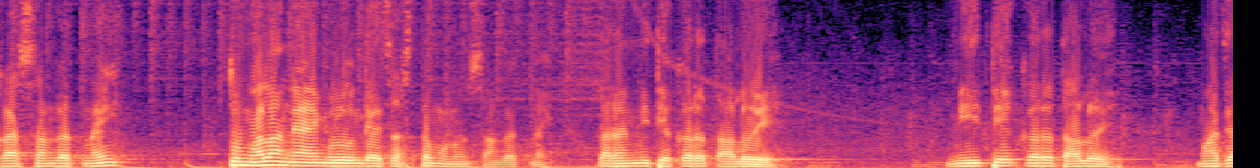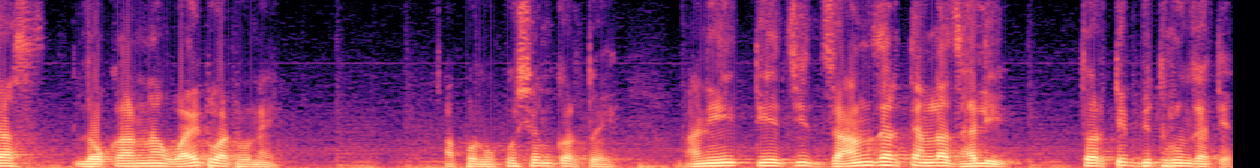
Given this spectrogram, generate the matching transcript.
का सांगत नाही? तुम्हाला न्याय मिळवून द्यायचा असतं म्हणून सांगत नाही. कारण मी ते करत आलो आहे मी ते करत आलो आहे माझ्या लोकांना वाईट वाटू नये. आपण उपोषण करतो आहे आणि त्याची जाण जर त्यांना झाली तर ते बिथरून जाते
